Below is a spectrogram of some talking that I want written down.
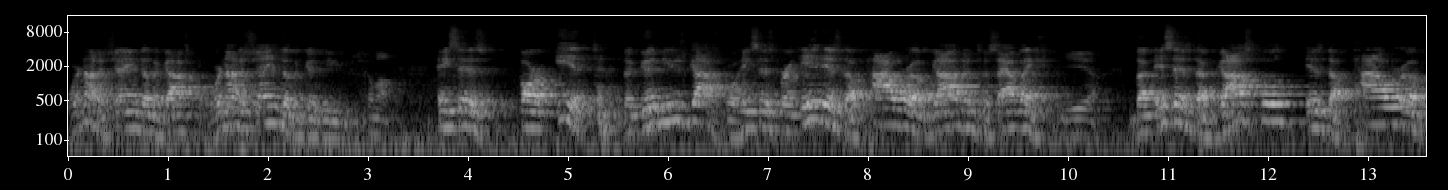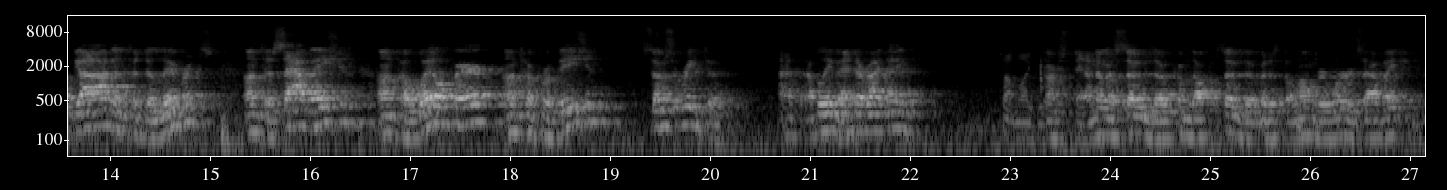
We're not ashamed of the gospel. We're not ashamed of the good news. Come on. He says, For it, the good news gospel, he says, For it is the power of God unto salvation. Yeah. But it says the gospel is the power of God unto deliverance, unto salvation, unto welfare, unto provision. Soteria. I, I believe, ain't that right, Dave? Something like that. I know it's sozo, comes off of sozo, but it's the longer word, salvation.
